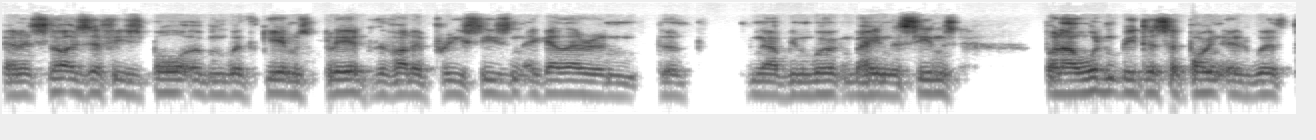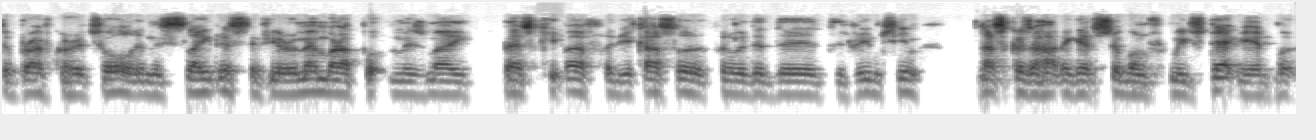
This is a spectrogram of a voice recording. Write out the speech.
and it's not as if he's bought him with games played. They've had a pre-season together, and they've you know, been working behind the scenes. But I wouldn't be disappointed with Dubravka at all in the slightest. If you remember, I put him as my best keeper for Newcastle when we did the, the Dream Team. That's because I had to get someone from each decade. But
